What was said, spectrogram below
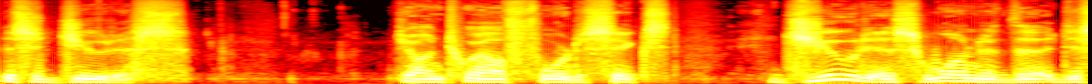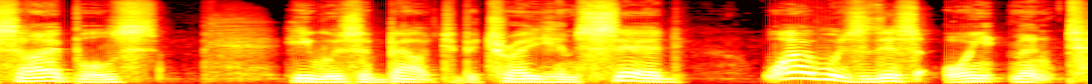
This is Judas. John 12, 4 to 6. Judas, one of the disciples, he was about to betray him, said, Why was this ointment?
